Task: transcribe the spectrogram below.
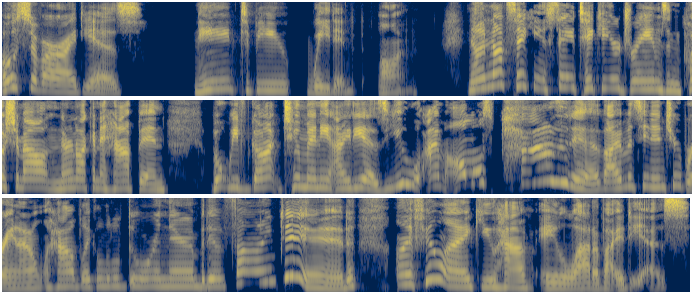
Most of our ideas need to be waited on. Now, I'm not saying stay taking your dreams and push them out and they're not going to happen, but we've got too many ideas. You, I'm almost positive I haven't seen into your brain. I don't have like a little door in there, but if I did, I feel like you have a lot of ideas.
